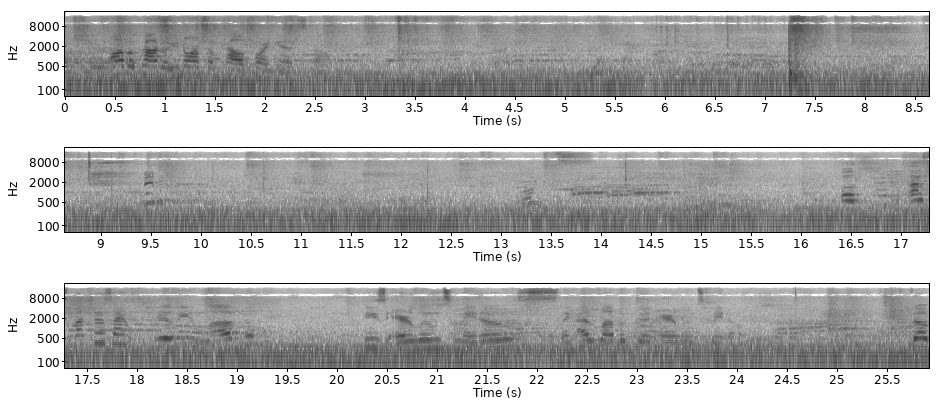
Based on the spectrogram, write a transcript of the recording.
Avocado, you know I'm from California, so. Well, as much as I really love these heirloom tomatoes, like I love a good heirloom tomato, the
